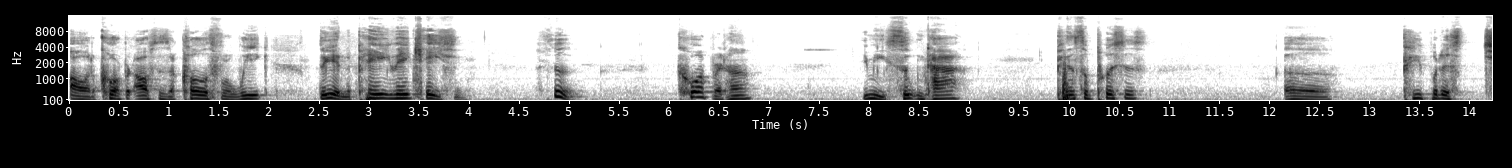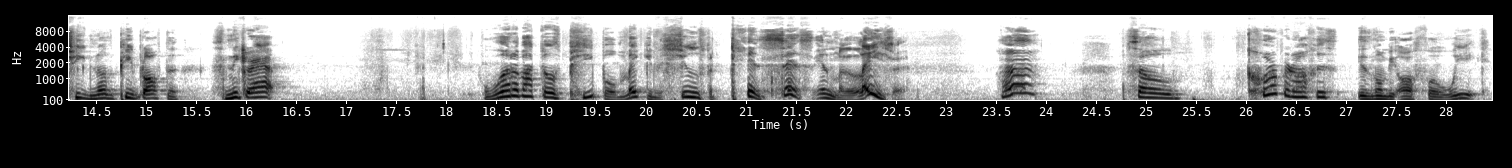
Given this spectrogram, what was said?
all the corporate offices are closed for a week. They're getting a paid vacation. Huh. Corporate, huh? You mean suit and tie? Pencil pushers? Uh, people that's cheating other people off the sneaker app? What about those people making the shoes for 10 cents in Malaysia? Huh? So, corporate office is going to be off for a week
